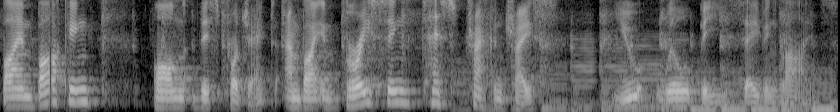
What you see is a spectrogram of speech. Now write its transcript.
by embarking on this project and by embracing test, track, and trace, you will be saving lives.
